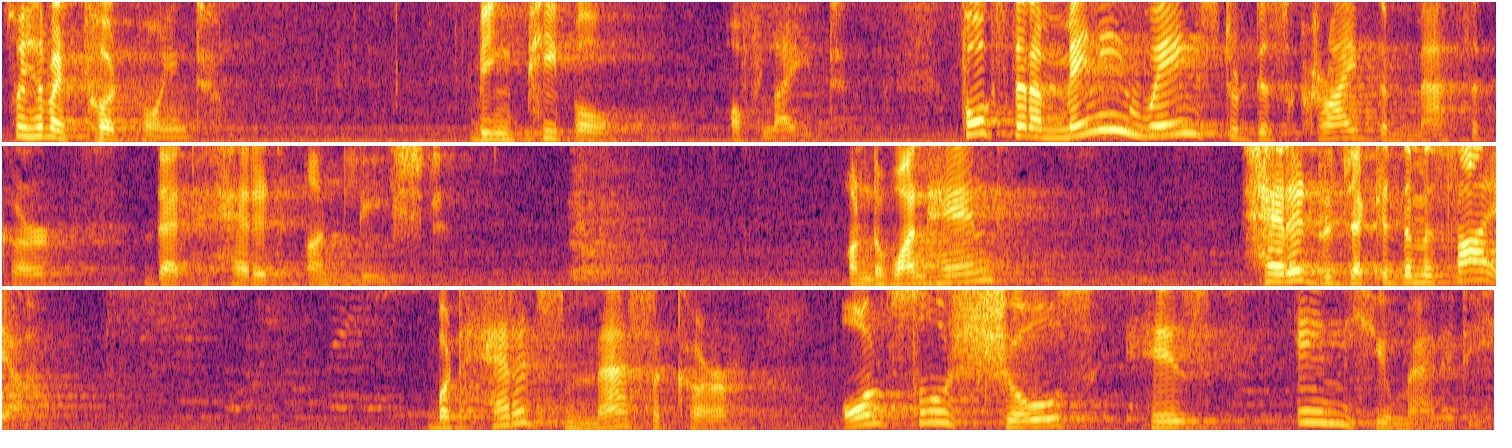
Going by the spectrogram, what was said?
So here's my third point being people of light. Folks, there are many ways to describe the massacre that Herod unleashed. On the one hand, Herod rejected the Messiah. But Herod's massacre also shows his inhumanity.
